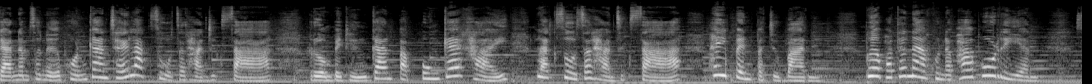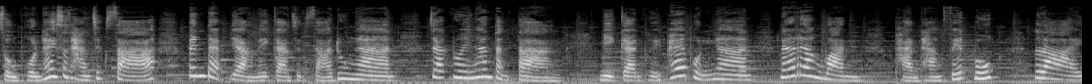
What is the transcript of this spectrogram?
การนำเสนอผลการใช้หลักสูตรสถานศึกษา รวมไปถึงการปรับปรุงแก้ไข หลักสูตรสถานศึกษา ให้เป็นปัจจุบัน เพื่อพัฒนาคุณภาพผู้เรียน ส่งผลให้สถานศึกษา เป็นแบบอย่างในการศึกษาดูงาน จากหน่วยงานต่างๆ มีการเผยแพร่ผลงานและรางวัล ผ่านทาง Facebook Line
